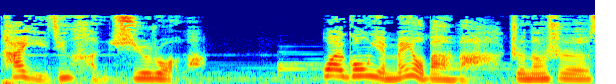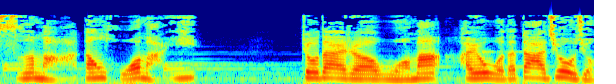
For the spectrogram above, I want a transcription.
她已经很虚弱了。外公也没有办法，只能是死马当活马医，就带着我妈还有我的大舅舅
